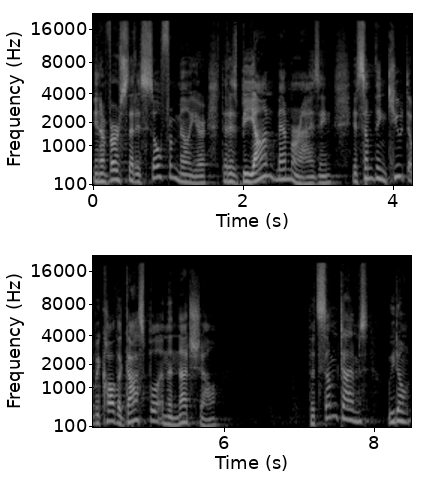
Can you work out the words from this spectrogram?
In a verse that is so familiar, that is beyond memorizing, it's something cute that we call the gospel in the nutshell, that sometimes we don't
